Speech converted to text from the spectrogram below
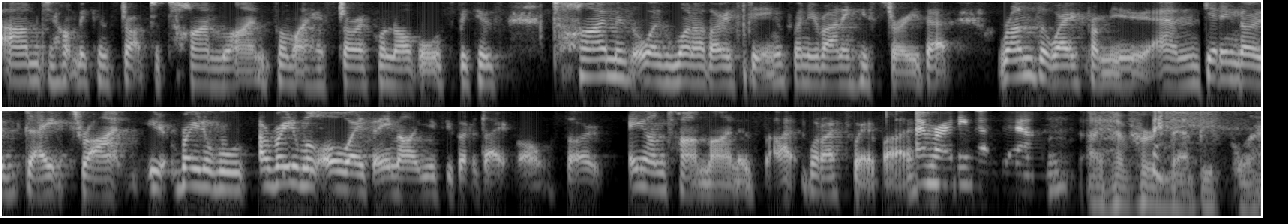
um, to help me construct a timeline for my historical novels because time is always one of those things when you're writing history that runs away from you and getting those dates right. Reader will, a reader will always email you if you've got a date wrong. So Aeon Timeline is uh, what I swear by. I'm writing that down. I have heard that before.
